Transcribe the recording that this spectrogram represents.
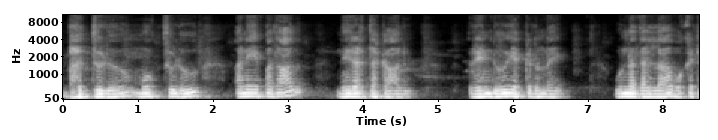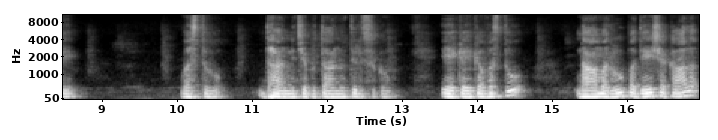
బద్ధుడు ముక్తుడు అనే పదాలు నిరర్థకాలు. రెండు ఎక్కడున్నాయి? ఉన్నదల్లా ఒకటి వస్తువు. దాన్ని చెబుతాను తెలుసుకో. ఏకైక వస్తువు నామరూప దేశకాల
